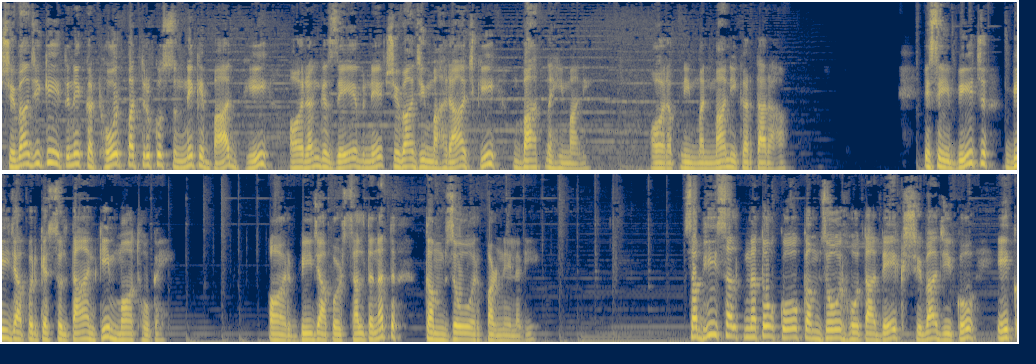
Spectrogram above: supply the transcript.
शिवाजी के इतने कठोर पत्र को सुनने के बाद भी औरंगज़ेब ने शिवाजी महाराज की बात नहीं मानी और अपनी मनमानी करता रहा। इसी बीच बीजापुर के सुल्तान की मौत हो गई और बीजापुर सल्तनत कमज़ोर पड़ने लगी। सभी सल्तनतों को कमज़ोर होता देख शिवाजी को एक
